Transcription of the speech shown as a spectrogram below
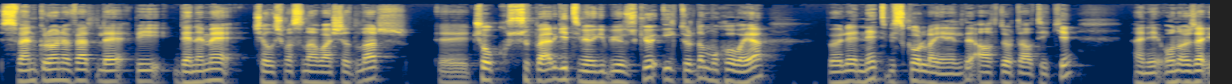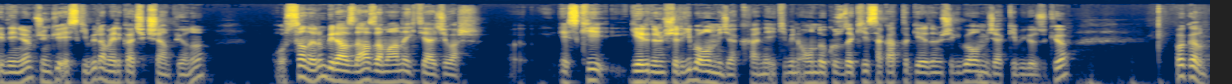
Sven Groeneveld'le bir deneme çalışmasına başladılar. Ee, çok süper gitmiyor gibi gözüküyor. İlk turda Muhova'ya böyle net bir skorla yenildi. 6-4-6-2. Hani onu özellikle deniyorum çünkü eski bir Amerika açık şampiyonu. O sanırım biraz daha zamana ihtiyacı var. Eski geri dönüşleri gibi olmayacak. Hani 2019'daki sakatlık geri dönüşü gibi olmayacak gibi gözüküyor. Bakalım.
